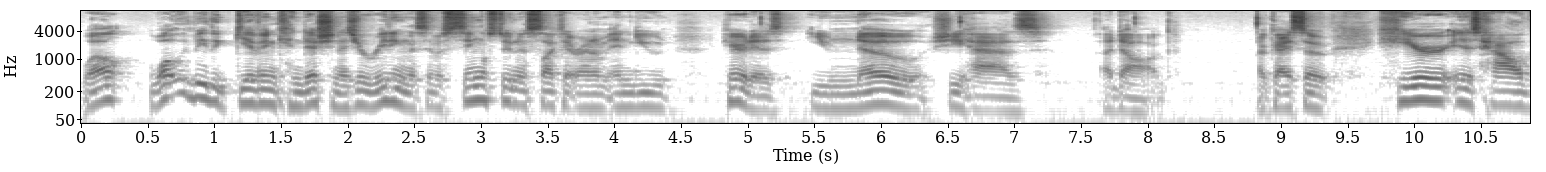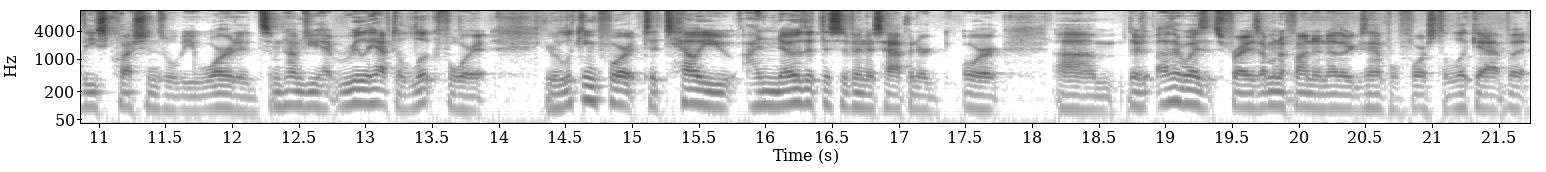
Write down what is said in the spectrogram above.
Well, what would be the given condition as you're reading this? If a single student is selected at random and you, here it is, you know she has a dog. Okay, so here is how these questions will be worded. Sometimes you have, really have to look for it. You're looking for it to tell you, I know that this event has happened, or, or um, there's other ways it's phrased. I'm going to find another example for us to look at, but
